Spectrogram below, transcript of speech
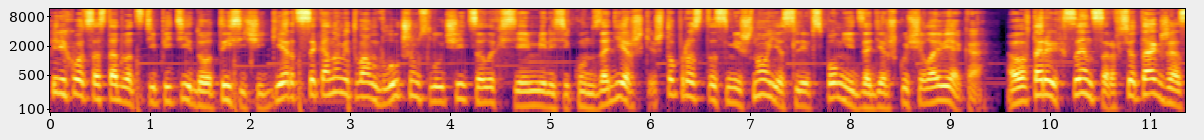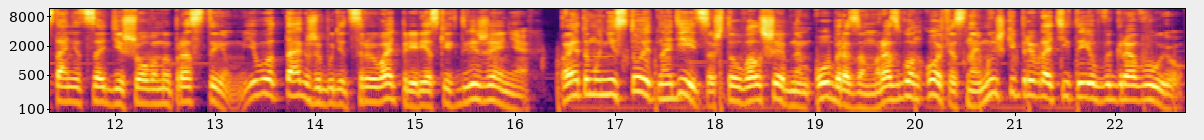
переход со 125 до 1000 Гц сэкономит вам в лучшем случае целых 7 миллисекунд задержки, что просто смешно, если вспомнить задержку человека. А во-вторых, сенсор все так же останется дешевым и простым, его также будет срывать при резких движениях. Поэтому не стоит надеяться, что волшебным образом разгон офисной мышки превратит ее в игровую.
